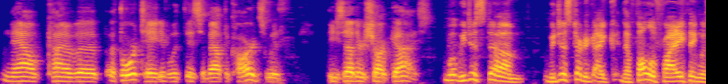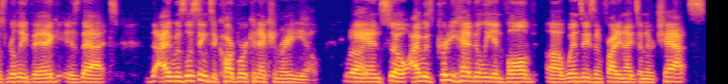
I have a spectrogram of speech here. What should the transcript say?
now kind of a, authoritative with this about the cards with these other sharp guys? Well, we just um, we just started. I, the Follow Friday thing was really big. Is that I was listening to Cardboard Connection Radio, right. and so I was pretty heavily involved uh, Wednesdays and Friday nights in their chats,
